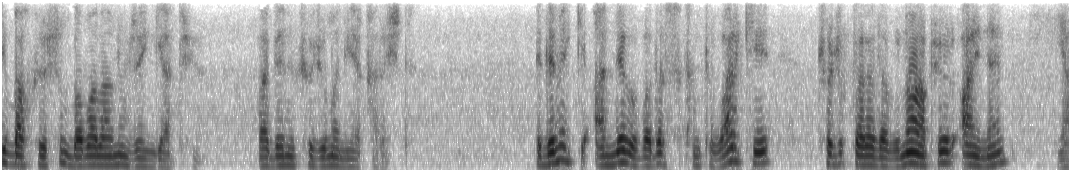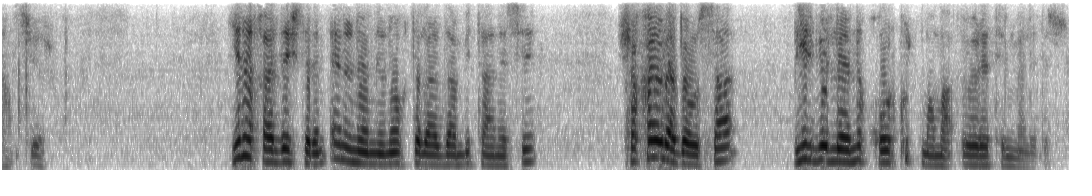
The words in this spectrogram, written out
bir bakıyorsun babalarının rengi atıyor. Vay benim çocuğuma niye karıştı? E demek ki anne babada sıkıntı var ki çocuklara da bu ne yapıyor? Aynen yansıyor. Yine kardeşlerim en önemli noktalardan bir tanesi şakayla da olsa birbirlerini korkutmama öğretilmelidir.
